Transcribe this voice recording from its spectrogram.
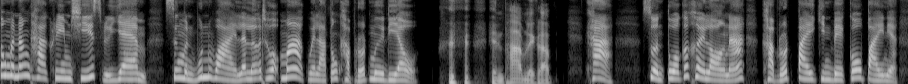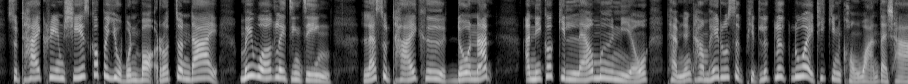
ต้องมานั่งทาครีมชีสหรือแยม ซึ่งมันวุ่นวายและเลอะเทอะมากเวลาต้องขับรถมือเดียว เห็นภาพเลยครับ ค่ะ ส่วนตัวก็เคยลองนะ ขับรถไปกินเบโก้ไปเนี่ย สุดท้ายครีมชีสก็ไปอยู่บนเบาะรถจนได้ ไม่เวิร์กเลยจริง ๆ และสุดท้ายคือโดนัท อันนี้ก็กินแล้วมือเหนียว แถมยังทำให้รู้สึกผิดลึกๆ ด้วยที่กินของหวานแต่เช้า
